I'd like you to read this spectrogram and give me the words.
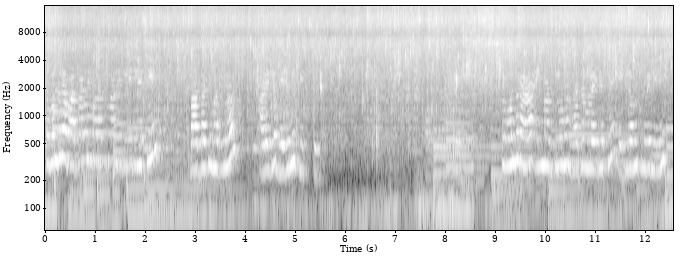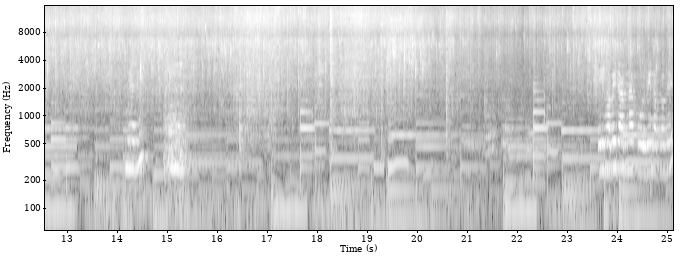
তো বন্ধুরা বাদ বাকি মাছগুলো আমি দিয়ে দিয়েছি। বাদ বাকি মাছগুলো, আর এগুলো ভেজে নিয়ে ফিরছি। তো বন্ধুরা, এই মাছগুলো আমার ভাজা হয়ে গেছে। এগুলো আমি তুলে নিই। তুলে নিই। এইভাবেই রান্না করবেন আপনাদের?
